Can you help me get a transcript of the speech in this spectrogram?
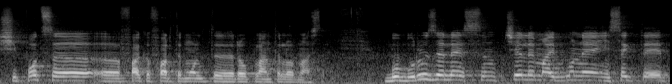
și pot să uh, facă foarte mult uh, rău plantelor noastre. Buburuzele sunt cele mai bune insecte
